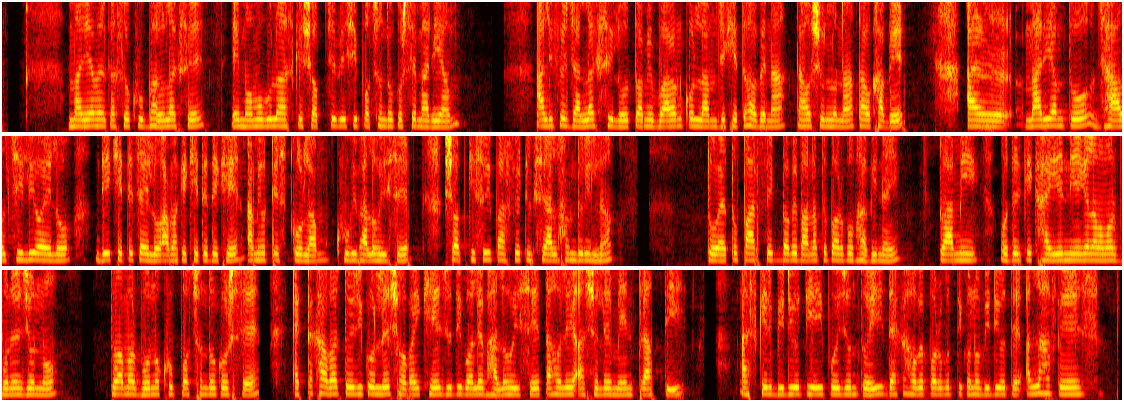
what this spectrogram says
মারিয়ামের কাছেও খুব ভালো লাগছে। এই মোমোগুলো আজকে সবচেয়ে বেশি পছন্দ করছে মারিয়াম। আলিফের জাল লাগছিল, তো আমি বারণ করলাম যে খেতে হবে না, তাও শুনলো না, তাও খাবে। আর মারিয়াম তো ঝাল চিলি অয়েলও দিয়ে খেতে চাইলো, আমাকে খেতে দেখে। আমিও টেস্ট করলাম, খুবই ভালো হয়েছে সব কিছুই পারফেক্ট হয়েছে আলহামদুলিল্লাহ। তো এত পারফেক্টভাবে বানাতে পারব ভাবি নাই। তো আমি ওদেরকে খাইয়ে নিয়ে গেলাম আমার বোনের জন্য। তো আমার বোনও খুব পছন্দ করছে। একটা খাবার তৈরি করলে সবাই খেয়ে যদি বলে ভালো হয়েছে তাহলে আসলে মেন প্রাপ্তি। আজকের ভিডিওটি এই পর্যন্তই। দেখা হবে পরবর্তী কোনো ভিডিওতে। আল্লাহ হাফেজ।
